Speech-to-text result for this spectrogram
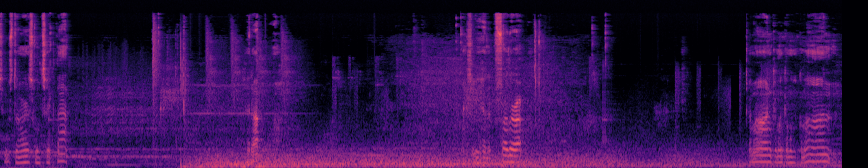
Two stars, we'll take that. Head up. Actually head it further up. Come on, come on, come on, come on.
